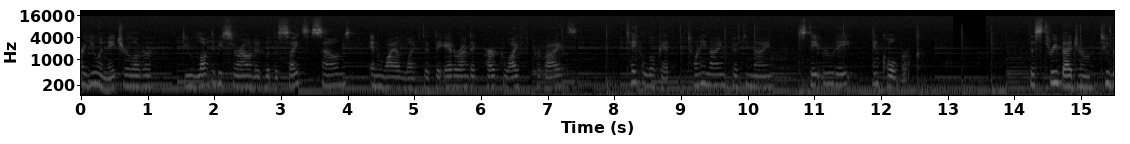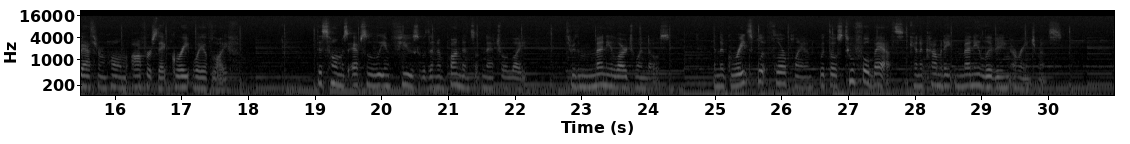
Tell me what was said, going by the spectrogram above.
Are you a nature lover? Do you love to be surrounded with the sights, sounds, and wildlife that the Adirondack Park Life provides? Take a look at 2959 State Route 8 in Cold Brook. This three bedroom, two bathroom home offers that great way of life. This home is absolutely infused with an abundance of natural light through the many large windows. And the great split floor plan with those two full baths can accommodate many living arrangements.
